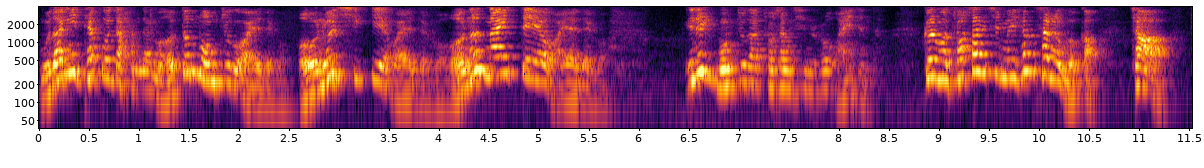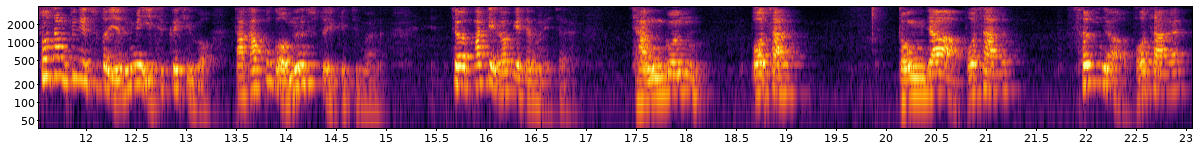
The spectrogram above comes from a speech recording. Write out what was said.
무당이 되고자 한다면 어떤 몸주가 와야 되고 어느 시기에 와야 되고 어느 나이대에 와야 되고 이렇게 몸주가 조상신으로 와야 된다. 그러면 조상신의 형사는 뭘까? 자 조상 중에서도 여러 명이 있을 것이고 다 갖고가 없는 수도 있겠지만 저 밖에 가게 되면 있잖아. 장군 보살, 동자 보살, 선녀 보살,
